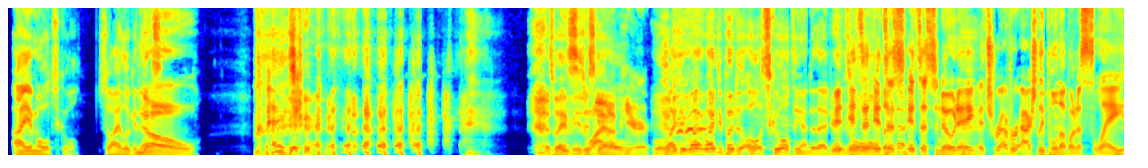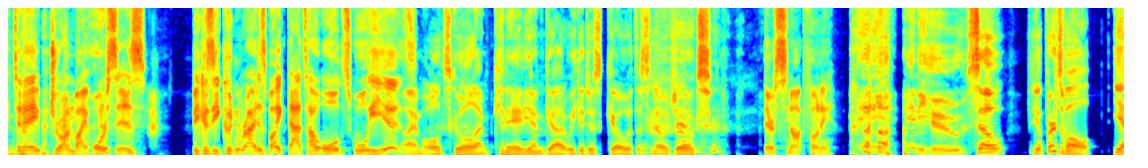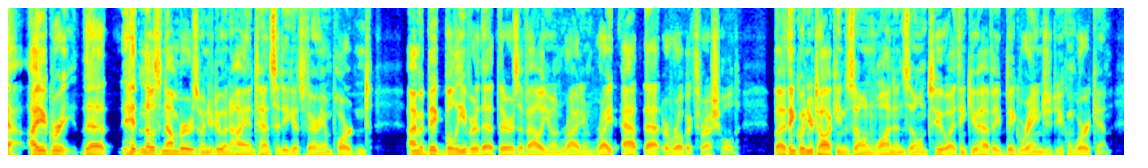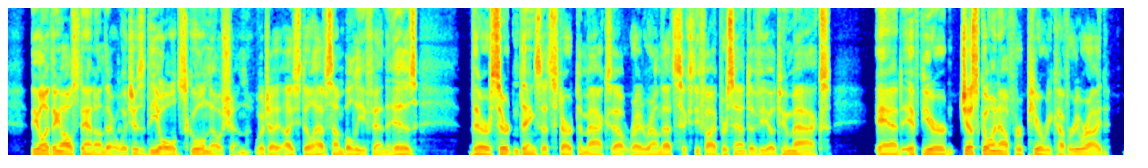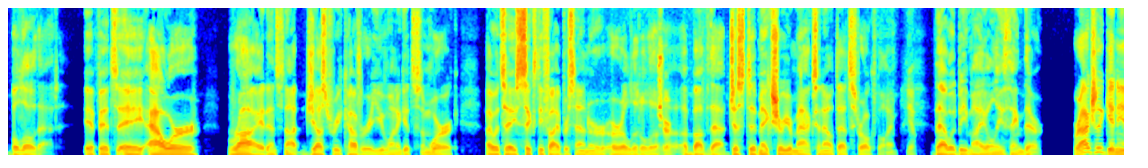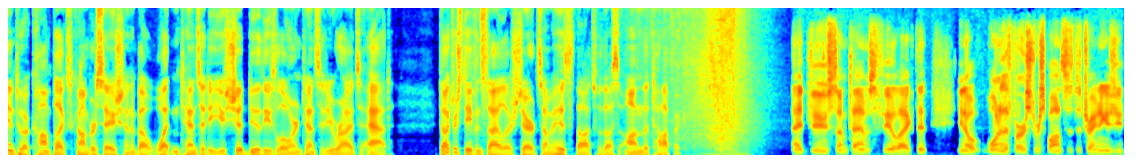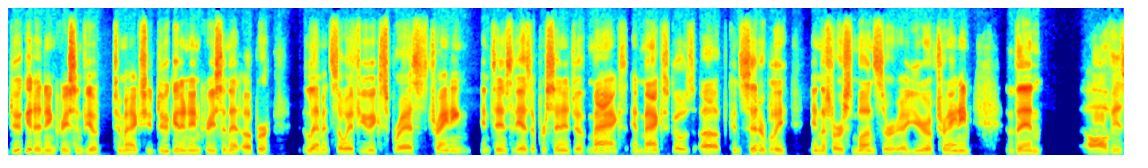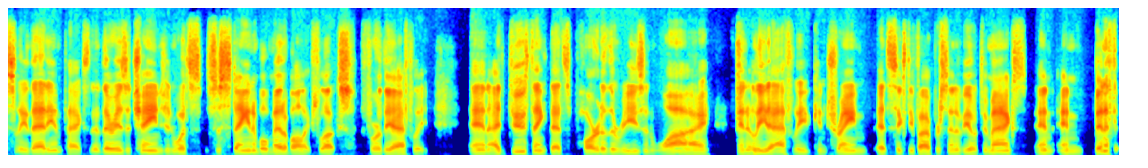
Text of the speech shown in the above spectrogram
I am old school. So I look at that. No. Thanks, Grant. I was waiting This for you is to just why go. I'm here. Well, why did you, why, why'd you put old school at the end of that? It- it's, a, it's a it's a snow day. Trevor actually pulled up on a sleigh today, drawn by horses, because he couldn't ride his bike. That's how old school he is. I'm old school. I'm Canadian. God, we could just go with the snow jokes. They're snot funny. Any, anywho. So, you know, first of all, yeah, I agree that hitting those numbers when you're doing high intensity gets very important. I'm a big believer that there's a value in riding right at that aerobic threshold. But I think when you're talking zone one and zone two, I think you have a big range that you can work in. The only thing I'll stand on there, which is the old school notion, which I, I still have some belief in, is there are certain things that start to max out right around that 65% of VO2 max. And if you're just going out for a pure recovery ride, below that. If it's a hour ride and it's not just recovery, you want to get some work. I would say 65% or, or a little uh, Sure. above that, just to make sure you're maxing out that stroke volume. Yep. That would be my only thing there. We're actually getting into a complex conversation about what intensity you should do these lower intensity rides at. Dr. Stephen Seiler shared some of his thoughts with us on the topic. I do sometimes feel like that, you know, one of the first responses to training is you do get an increase in VO2 max. You do get an increase in that upper limit. So if you express training intensity as a percentage of max and max goes up considerably in the first months or a year of training, then obviously that impacts that there is a change in what's sustainable metabolic flux for the athlete. And I do think that's part of the reason why an elite athlete can train at 65% of VO2 max and, and benefit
